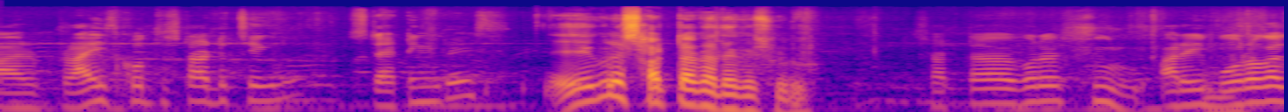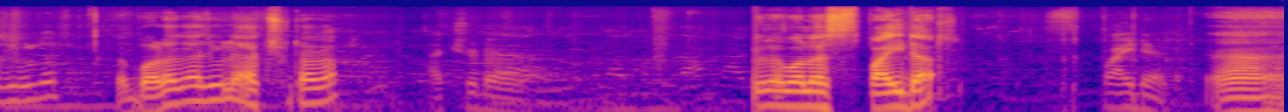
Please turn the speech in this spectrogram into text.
আর প্রাইস কত স্টার্ট হচ্ছে এগুলো? স্টার্টিং প্রাইস এইগুলো ষাট টাকা থেকে শুরু। ষাট টাকা করে শুরু। আর এই বড় গাছগুলো? বড় গাছগুলো একশো টাকা। একশো টাকা। এগুলো বলে স্পাইডার স্পাইডার হ্যাঁ।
